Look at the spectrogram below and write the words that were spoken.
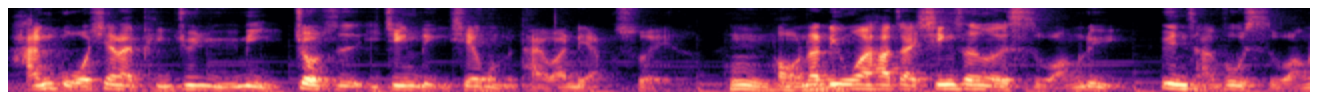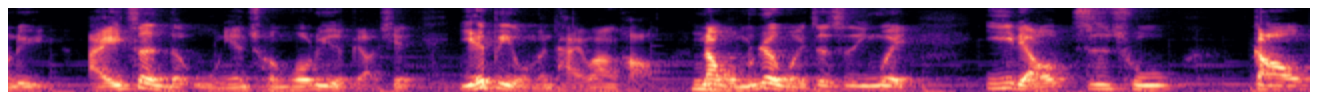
韩国现在平均余命就是已经领先我们台湾两岁了。嗯，好，那另外它在新生儿死亡率、孕产妇死亡率、癌症的五年存活率的表现也比我们台湾好。那我们认为这是因为。医疗支出高，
